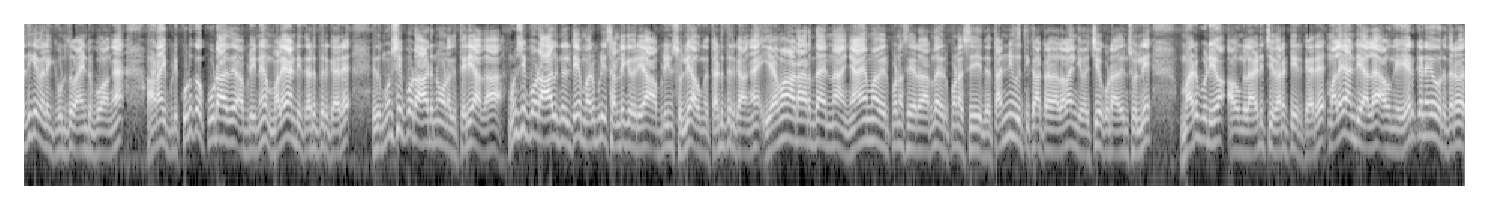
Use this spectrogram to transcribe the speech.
அதிக விலைக்கு கொடுத்து வாங்கிட்டு போவாங்க. ஆனால் இப்படி கொடுக்கக்கூடாது அப்படின்னு மலையாண்டி தடுத்திருக்காரு. இது முன்சிப்போட ஆடுன்னு உனக்கு தெரியாதா? முன்சிப்போட ஆளுங்கள்ட்டே மறுபடியும் சண்டைக்கு வரியா அப்படின்னு சொல்லி அவங்க தடுத்திருக்காங்க. எவன் அடா இருந்தால் என்ன? நியாயமாக விற்பனை செய்கிறதா இருந்தால் விற்பனை செய். இந்த தண்ணி ஊற்றி காட்டுற வேலைலாம் இங்கே வச்சுக்கக்கூடாதுன்னு சொல்லி மறுபடியும் அவங்கள அடித்து விரட்டியிருக்காரு. மலையாண்டியால் அவங்க ஏற்கனவே ஒரு தடவை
